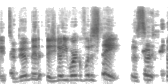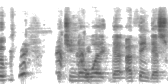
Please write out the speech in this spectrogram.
it's a good benefits. You know, you're working for the state. So, But you know what? That I think that's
